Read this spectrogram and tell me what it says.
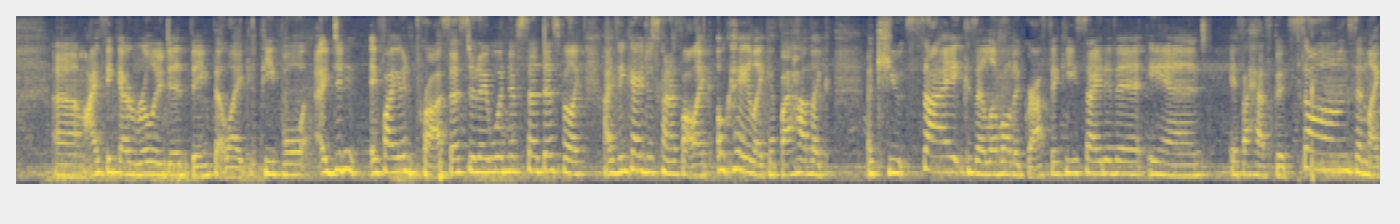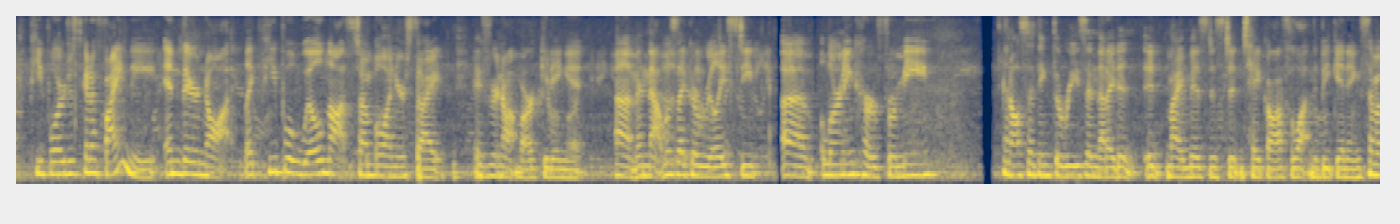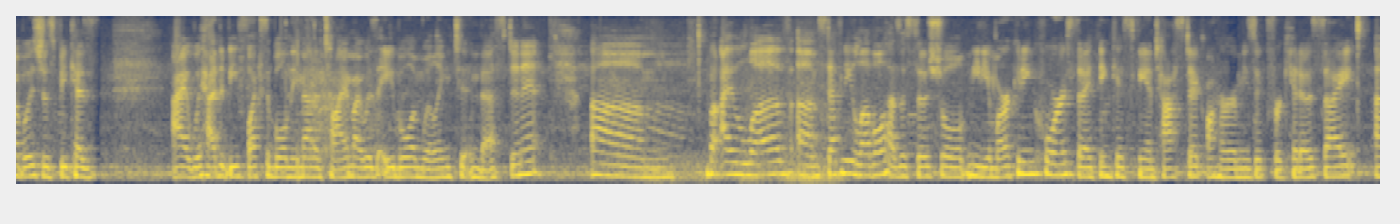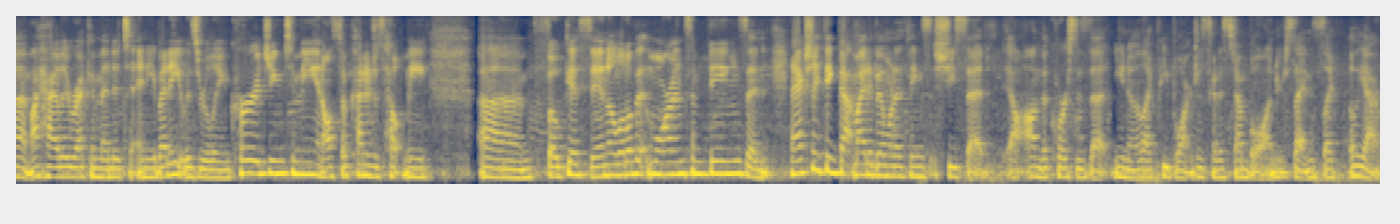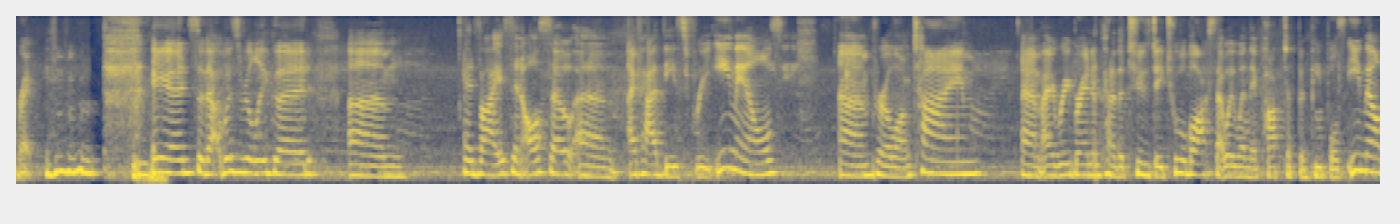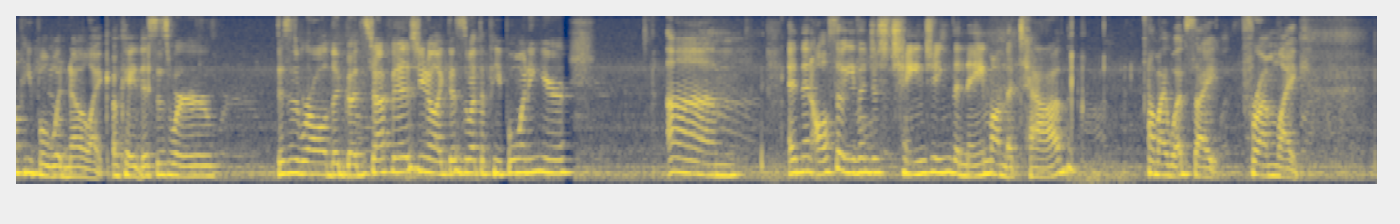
um, I think I really did think that like people. I didn't. If I had processed it, I wouldn't have said this. But like, I think I just kind of thought like, okay, like if I have like a cute site because I love all the graphicy side of it, and if I have good songs, and like people are just gonna find me, and they're not. Like people will not stumble on your site if you're not marketing it. Um, and that was like a really steep um, learning curve for me and also I think the reason that I didn't, it, my business didn't take off a lot in the beginning. Some of it was just because I had to be flexible in the amount of time I was able and willing to invest in it. Um, but I love um, Stephanie Leavell has a social media marketing course that I think is fantastic on her Music for Kiddos site. Um, I highly recommend it to anybody. It was really encouraging to me and also kind of just helped me um, focus in a little bit more on some things. And, and I actually think that might have been one of the things that she said uh, on the courses that, you know, like people aren't just going to stumble on your site. And it's like, oh, yeah, right. and so that was really good um, advice. And also, um, I've had these free emails um, for a long time. Um, I rebranded kind of the Tuesday toolbox. That way, when they popped up in people's email, people would know, like, okay, this is where this is where all the good stuff is. You know, like this is what the people want to hear. Um, and then also even just changing the name on the tab on my website from like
